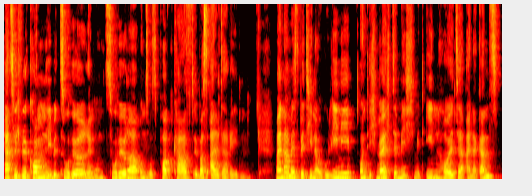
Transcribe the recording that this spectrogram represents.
Herzlich willkommen, liebe Zuhörerinnen und Zuhörer unseres Podcasts übers Alter reden. Mein Name ist Bettina Ugolini und ich möchte mich mit Ihnen heute einer ganz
